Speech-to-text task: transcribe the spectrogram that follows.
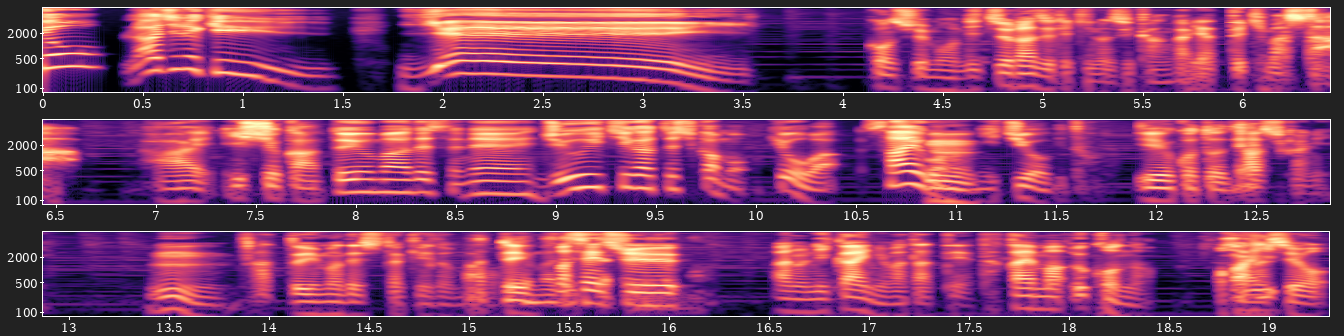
曜ラジ歴イエーイ今週も日曜ラジ歴の時間がやってきました。はい、1週間あっという間ですね。11月しかも今日は最後の日曜日ということで、確かに。うん、あっという間でしたけども。あっという間でしたまあ、先週けれど、も、あの2回にわたって高山右近のお話を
